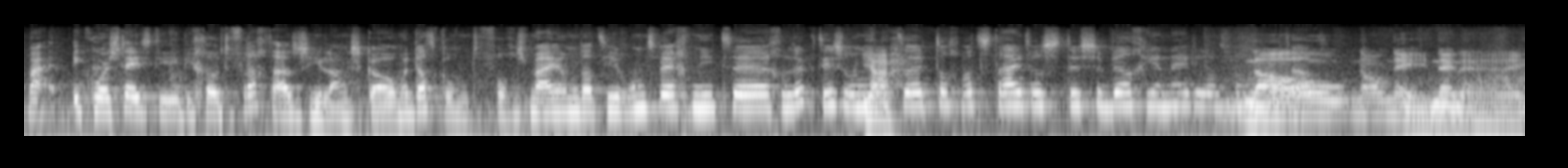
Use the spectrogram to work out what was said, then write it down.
Maar ik hoor steeds die, die grote vrachtauto's hier langskomen. Dat komt volgens mij omdat die rondweg niet eh, gelukt is. Omdat Ja. er toch wat strijd was tussen België en Nederland. Dat? Nou, nou nee. Nee, nee, nee, nee,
